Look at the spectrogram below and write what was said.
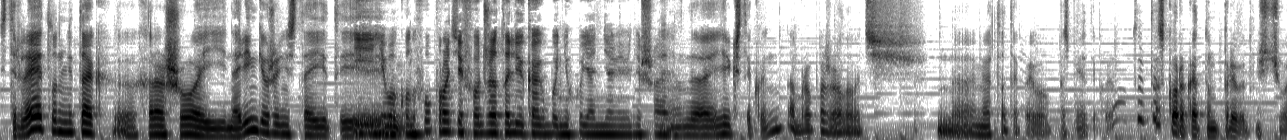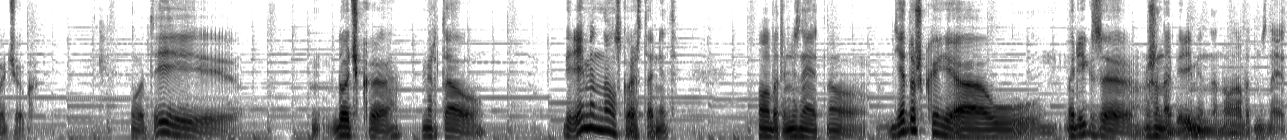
стреляет он не так э, хорошо, и на ринге уже не стоит. И, И его кунг-фу против Джета Ли как бы нихуя не лишает. Да, и Рикс такой, ну, добро пожаловать. Да, Мерта такой его по спине такой, ну, ты, ты скоро к этому привыкнешь, чувачок. Вот, и дочка Мертау беременна, он скоро станет. Он об этом не знает, но дедушкой, а у Ригза жена беременна, но он об этом знает.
